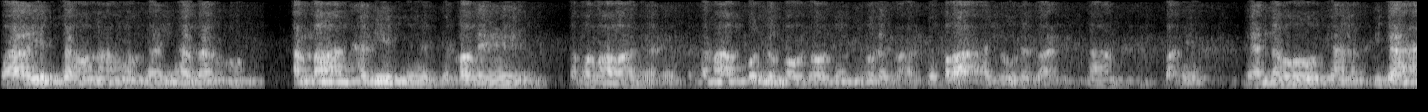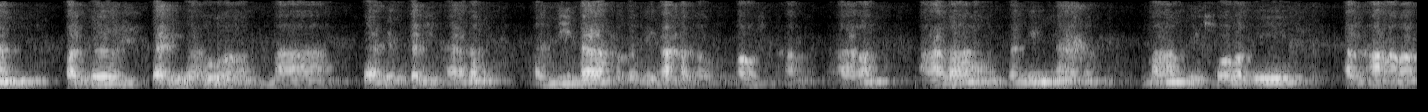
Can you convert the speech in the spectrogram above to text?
ويتبعون هؤلاء آبائهم أما الحديث بقوله صلى الله عليه وسلم كل مولود يولد على الفطرة أي يولد على الإسلام. صحيح؟ لأنه كان ابتداء قد شهد هو مع سائر بني آدم الميثاق الذي أخذه الله سبحانه وتعالى على بني آدم. ما في سورة الأعراف.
